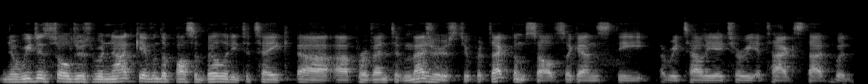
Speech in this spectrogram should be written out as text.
Norwegian soldiers were not given the possibility to take uh, uh, preventive measures to protect themselves against the retaliatory attacks that would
